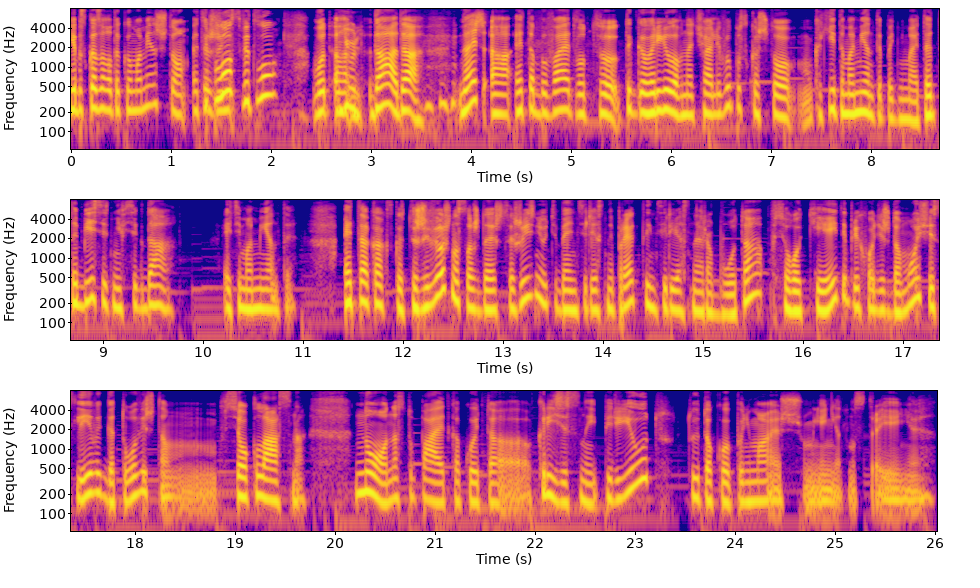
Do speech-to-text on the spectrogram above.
Я бы сказала такой момент, что это Тепло, же... светло. Вот, а, Юль. да, да. Знаешь, а, это бывает, вот э, ты говорила в начале выпуска, что какие-то моменты поднимает. Это бесит не всегда эти моменты. Это, как сказать, ты живешь, наслаждаешься жизнью, у тебя интересный проект, интересная работа, все окей, ты приходишь домой счастливый, готовишь, там все классно. Но наступает какой-то кризисный период, ты такой понимаешь, у меня нет настроения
